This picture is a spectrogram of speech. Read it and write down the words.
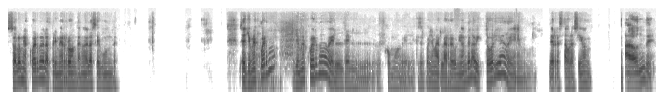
solo me acuerdo de la primera ronda, no de la segunda. O sea, yo me acuerdo, yo me acuerdo del, del, como del, ¿qué se puede llamar? La reunión de la victoria de, de restauración. ¿A dónde?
